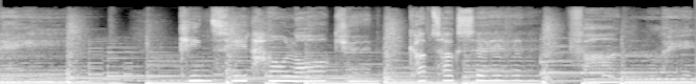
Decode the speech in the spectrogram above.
你建设后乐园，及拆卸繁利，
